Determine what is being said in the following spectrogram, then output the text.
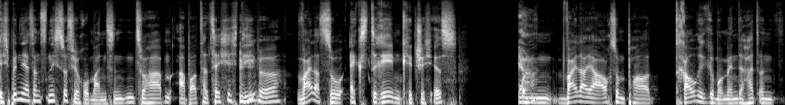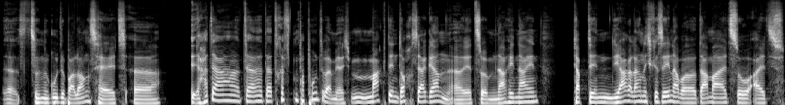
ich bin ja sonst nicht so für Romanzen zu haben, aber tatsächlich Mhm. Liebe, weil das so extrem kitschig ist Ja. und weil er ja auch so ein paar traurige Momente hat und äh, so eine gute Balance hält, äh, hat er, der, der trifft ein paar Punkte bei mir. Ich mag den doch sehr gern, äh, jetzt so im Nachhinein. Ich habe den jahrelang nicht gesehen, aber damals so als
